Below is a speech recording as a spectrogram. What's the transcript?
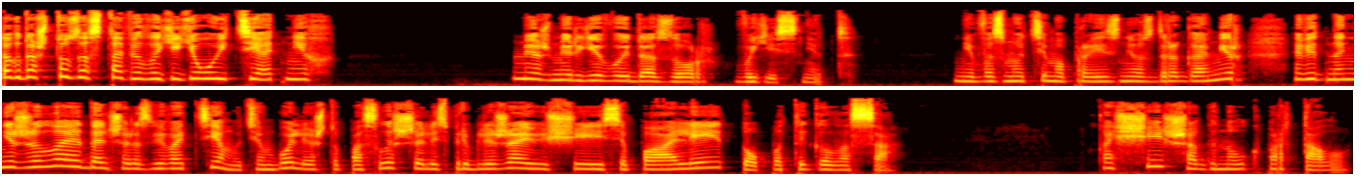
Тогда что заставило ее уйти от них? Межмирьевой дозор выяснит. Невозмутимо произнес Драгомир, видно, не желая дальше развивать тему, тем более, что послышались приближающиеся по аллее топоты голоса. Кощей шагнул к порталу.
